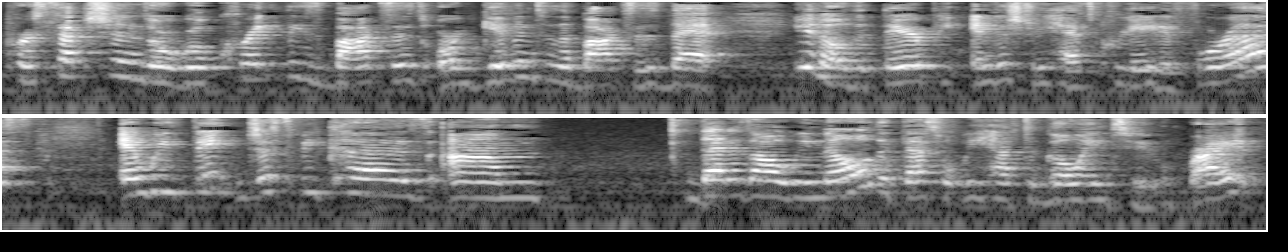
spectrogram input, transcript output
perceptions or we'll create these boxes or give into the boxes that, you know, the therapy industry has created for us. And we think just because um, that is all we know that that's what we have to go into right?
